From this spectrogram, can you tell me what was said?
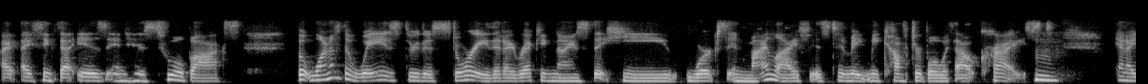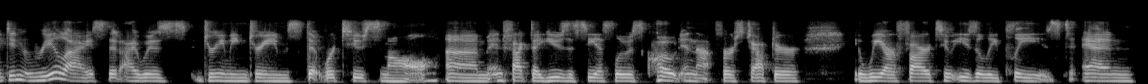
I, I think that is in his toolbox. But one of the ways through this story that I recognize that he works in my life is to make me comfortable without Christ. Mm. And I didn't realize that I was dreaming dreams that were too small. Um, in fact, I use a C.S. Lewis quote in that first chapter We are far too easily pleased. And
